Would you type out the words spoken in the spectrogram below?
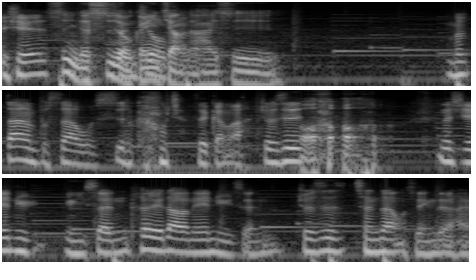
一些，是你的室友跟你讲的还是？那当然不是啊，我室友跟我讲这干嘛？就是。那些女女生，特意到那些女生，就是称赞我声音的还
